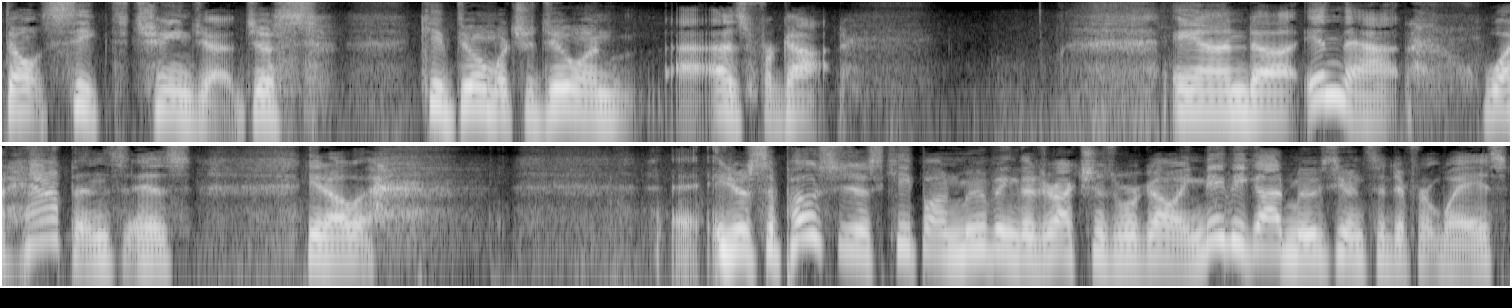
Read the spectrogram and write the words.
don't seek to change it. Just keep doing what you're doing as for God. And uh, in that, what happens is, you know, you're supposed to just keep on moving the directions we're going. Maybe God moves you in some different ways.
